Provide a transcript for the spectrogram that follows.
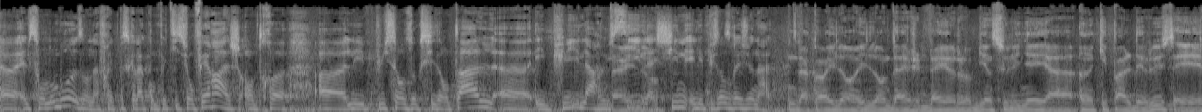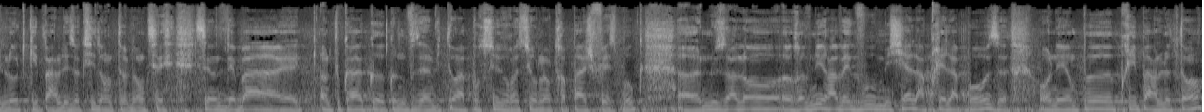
euh, elles sont nombreuses en Afrique parce que la compétition fait rage entre euh, les puissances occidentales euh, et puis la Russie, la Chine et les puissances régionales. D'accord, ils l'ont d'ailleurs bien souligné. Il y a un qui parle des Russes et l'autre qui parle des Occidentaux. Donc c'est un débat, en tout cas, que, nous vous invitons à poursuivre sur notre page Facebook. nous allons revenir avec vous, Michel, après la pause. On est un peu pris par le temps.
